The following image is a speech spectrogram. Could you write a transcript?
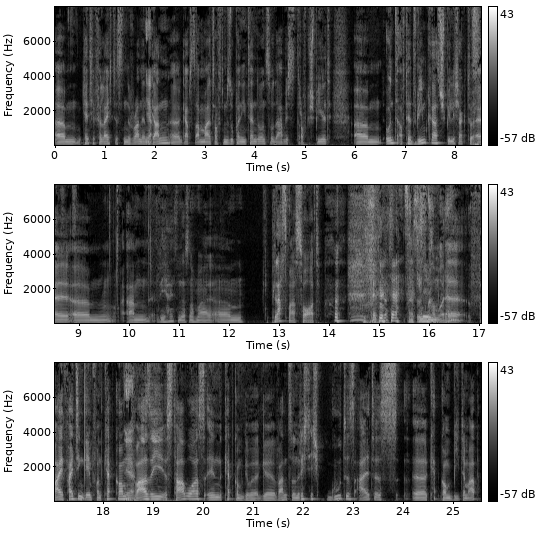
Ähm, kennt ihr vielleicht, ist ein Run and ja. Gun. Äh, Gab es damals auf dem Super Nintendo und so, da habe ich drauf gespielt. Ähm, und auf der Dreamcast spiele ich aktuell, ähm, ähm, wie heißt denn das nochmal? Ähm, Plasma Sword. Kennt ihr das? Das Capcom, ist, oder? Äh, Fighting Game von Capcom, ja. quasi Star Wars in Capcom ge gewandt. So ein richtig gutes, altes äh, Capcom Beat'em Up.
